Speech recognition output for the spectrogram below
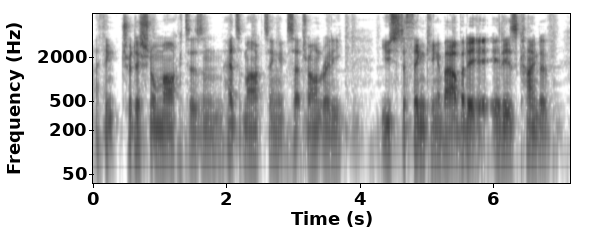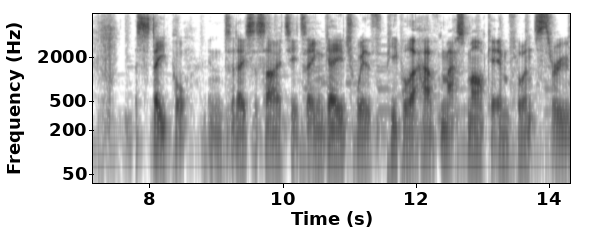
I think traditional marketers and heads of marketing, etc., aren't really used to thinking about. But it, it is kind of a staple in today's society to engage with people that have mass market influence through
